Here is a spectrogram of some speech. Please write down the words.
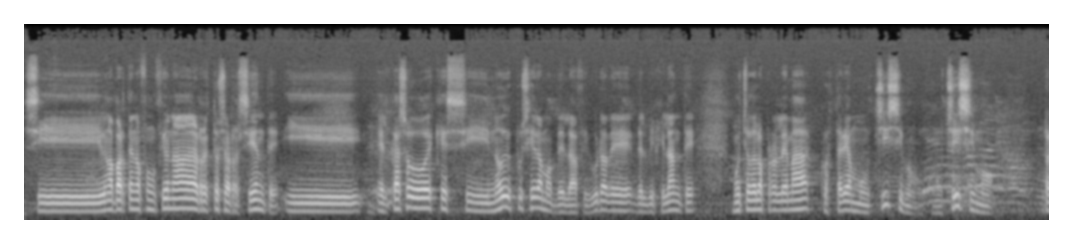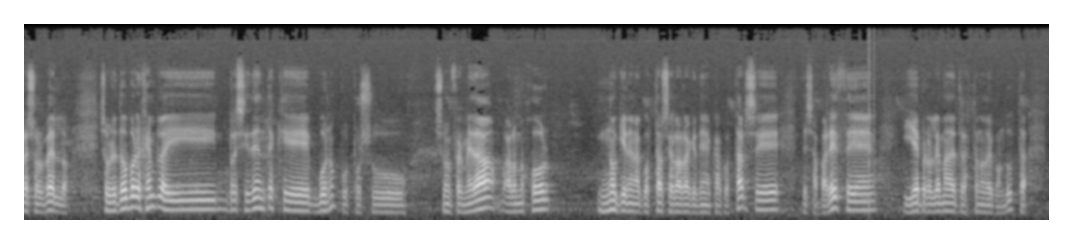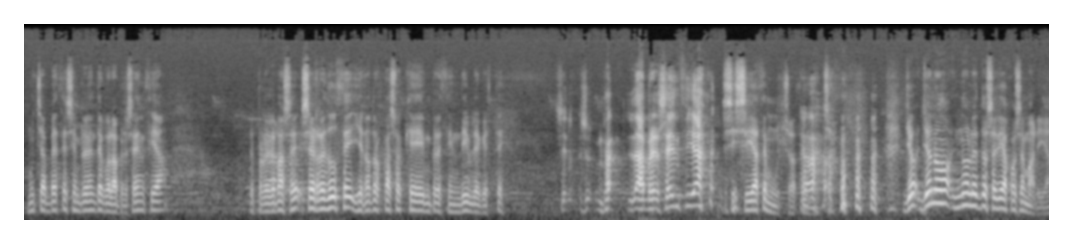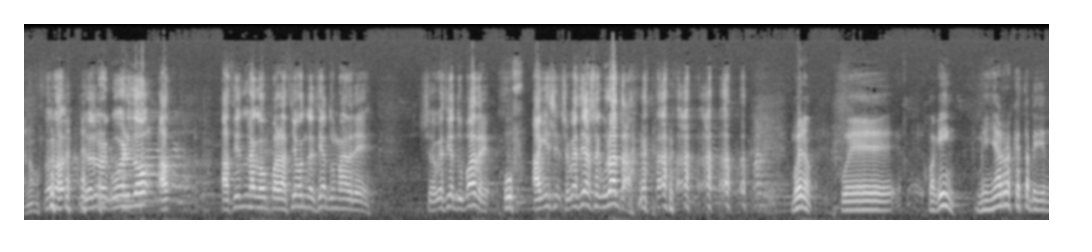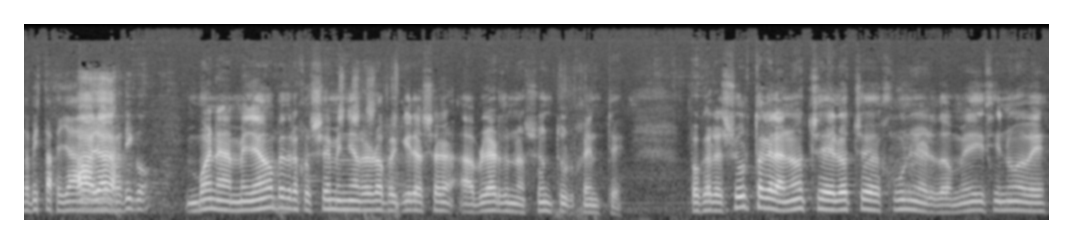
Si una parte no funciona, el resto se resiente. Y el caso es que si no dispusiéramos de la figura de- del vigilante, muchos de los problemas costarían muchísimo, muchísimo resolverlos. Sobre todo, por ejemplo, hay residentes que, bueno, pues por su, su enfermedad, a lo mejor no quieren acostarse a la hora que tienen que acostarse, desaparecen y hay problemas de trastorno de conducta. Muchas veces simplemente con la presencia el problema se, se reduce y en otros casos es que es imprescindible que esté. La presencia... Sí, sí, hace mucho, hace mucho. yo yo no, no le tosería a José María, ¿no? No, no, yo recuerdo ha- haciendo una comparación decía tu madre, se lo voy a decir a tu padre. Uf. Aquí se, se lo voy a decir al segurata. Bueno, pues Joaquín, Miñarro es que está pidiendo pista hace ya, Ah, ya. un ratico. Buenas, me llamo Pedro José Miñarro López. Quiero hacer- hablar de un asunto urgente. Porque resulta que la noche del 8 de junio del 2019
